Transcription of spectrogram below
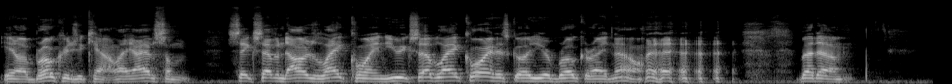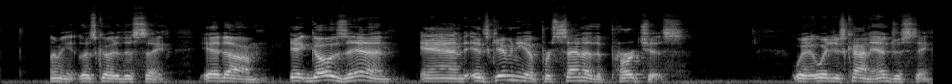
you know, a brokerage account. Like I have some six, seven dollars Litecoin. You accept Litecoin? Let's go to your broker right now. but um, let me let's go to this thing. It um it goes in and it's giving you a percent of the purchase, which is kind of interesting.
